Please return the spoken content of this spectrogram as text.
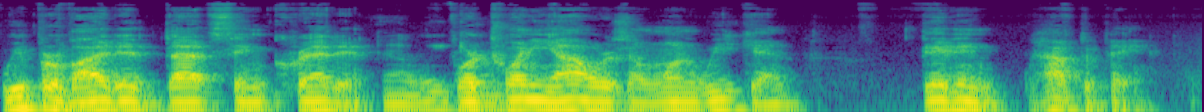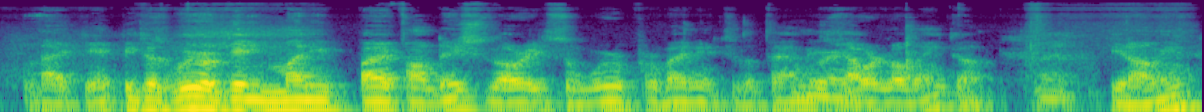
We provided that same credit you know, we for 20 hours in one weekend. They didn't have to pay, like it- because we were getting money by foundations already, so we were providing it to the families that were low income. Right. You know what I mean?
